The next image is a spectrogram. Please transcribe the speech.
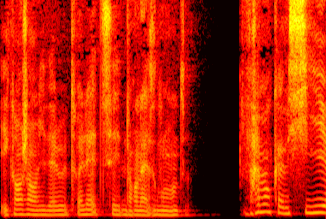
Et quand j'ai envie d'aller aux toilettes, c'est dans la seconde. Vraiment comme si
